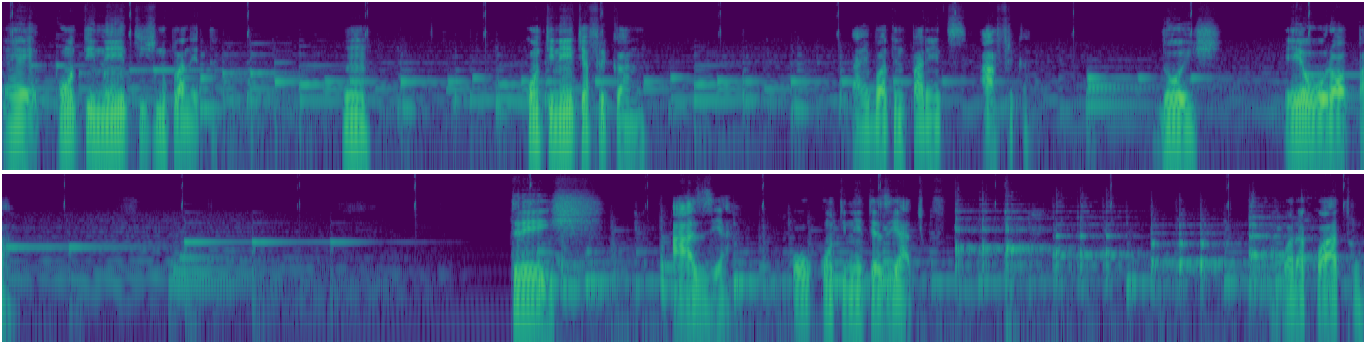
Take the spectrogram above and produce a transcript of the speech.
É, continentes no planeta. 1. Um, continente africano. Aí bota em parênteses África. 2. Europa. Três, Ásia ou continente asiático. Agora quatro,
